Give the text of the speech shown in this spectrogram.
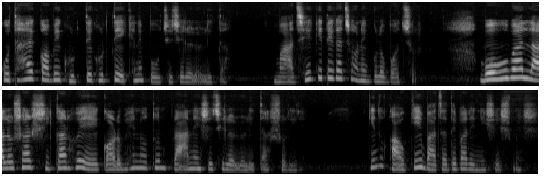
কোথায় কবে ঘুরতে ঘুরতে এখানে পৌঁছেছিল ললিতা। মাঝে কেটে গেছে অনেকগুলো বছর। বহুবার লালসার শিকার হয়ে গর্ভে নতুন প্রাণ এসেছিল ললিতার শরীরে। কিন্তু কাউকেই বাঁচাতে পারেনি শেষমেশ।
